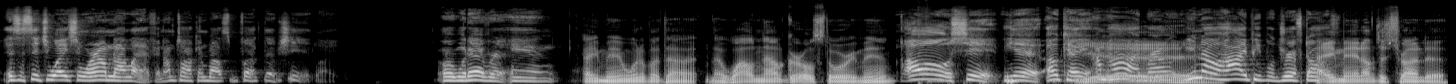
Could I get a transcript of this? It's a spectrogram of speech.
It's a situation where I'm not laughing. I'm talking about some fucked up shit, like, or whatever. And Hey man, what about that that wild and out girl story, man? oh shit, yeah, okay, I'm high, bro. You know, high people drift off. Hey man, I'm just trying to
